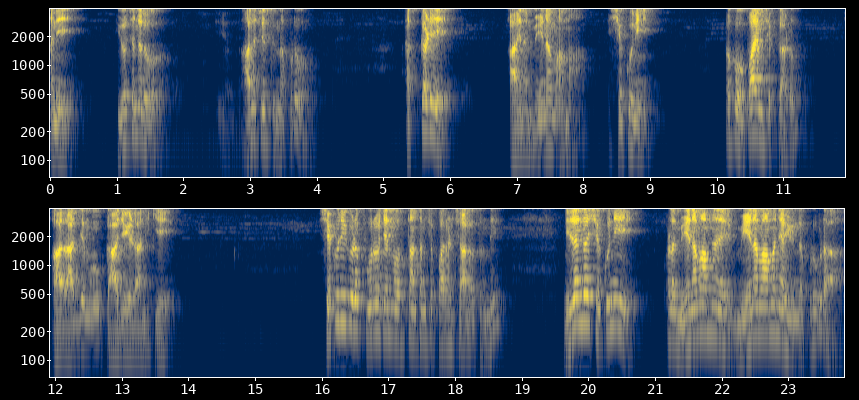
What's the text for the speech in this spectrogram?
అని యోచనలో ఆలోచిస్తున్నప్పుడు అక్కడే ఆయన మేనమామ శకుని ఒక ఉపాయం చెప్తాడు. ఆ రాజ్యము కాజేయడానికి. శకుని కూడా పూర్వజన్మ వృత్తాంతం చెప్పాలని చాలా అవుతుంది. నిజంగా శకుని వాళ్ళ మేనమామని మేనమామని అయి ఉన్నప్పుడు కూడా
